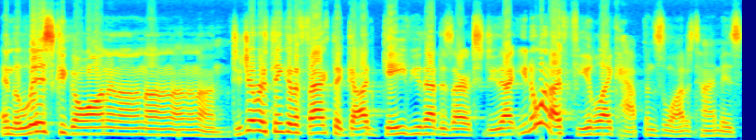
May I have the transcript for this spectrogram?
and the list could go on and on and on and on and on. Did you ever think of the fact that God gave you that desire to do that? You know what I feel like happens a lot of time is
